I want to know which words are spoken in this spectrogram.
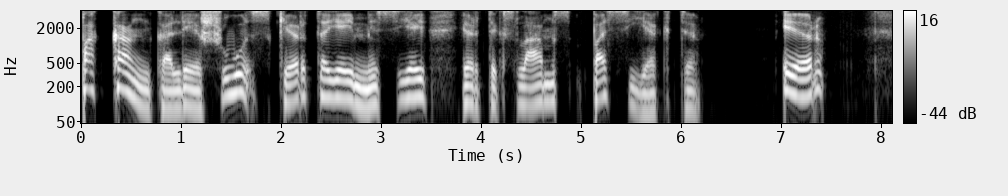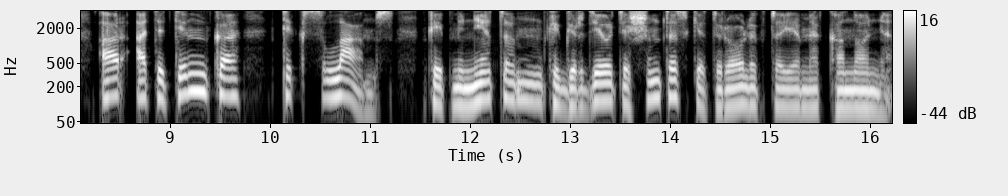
pakanka lėšų skirtajai misijai ir tikslams pasiekti. Ir ar atitinka tikslams, kaip minėtam, kaip girdėjote, 114 kanone.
